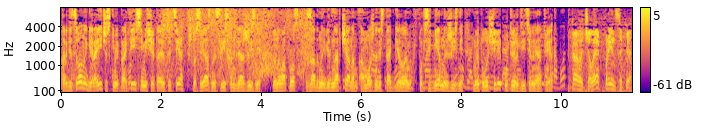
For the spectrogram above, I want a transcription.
Традиционно героическими профессиями считаются те, что связаны с риском для жизни. Но на вопрос, заданный видновчанам, а можно ли стать героем в повседневной жизни, мы получили утвердительный ответ. Каждый человек, в принципе,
